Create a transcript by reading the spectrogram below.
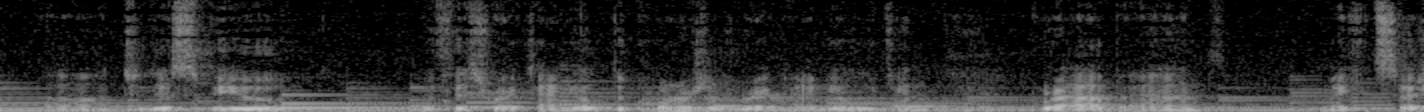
uh, to this view with this rectangle the corners of the rectangle we can grab and make it such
